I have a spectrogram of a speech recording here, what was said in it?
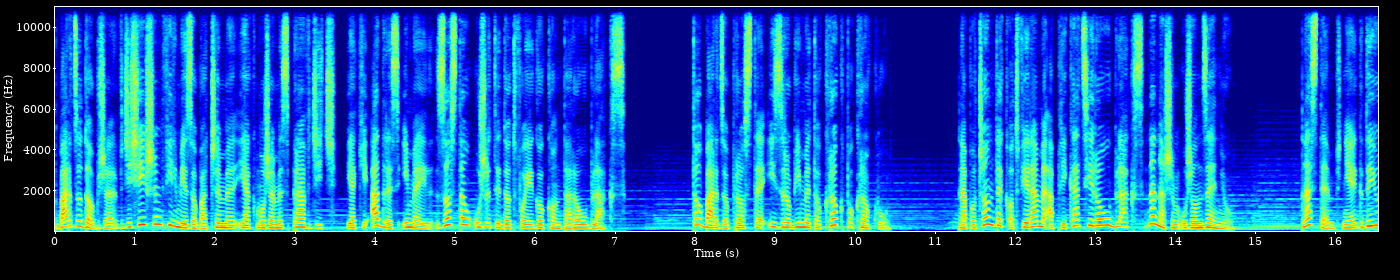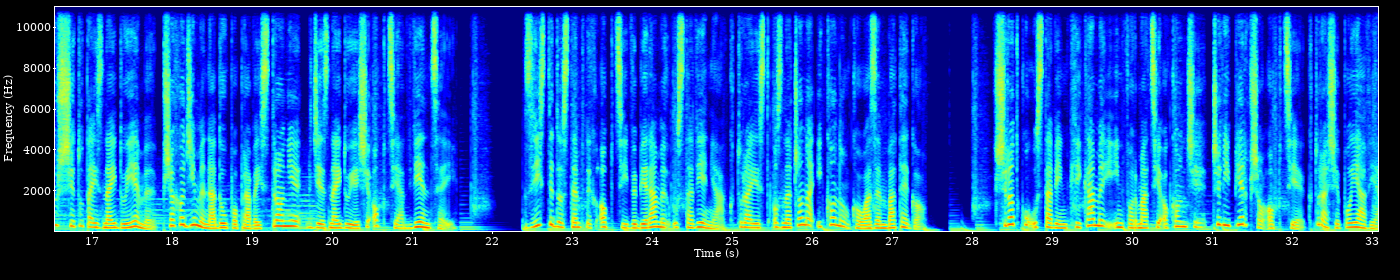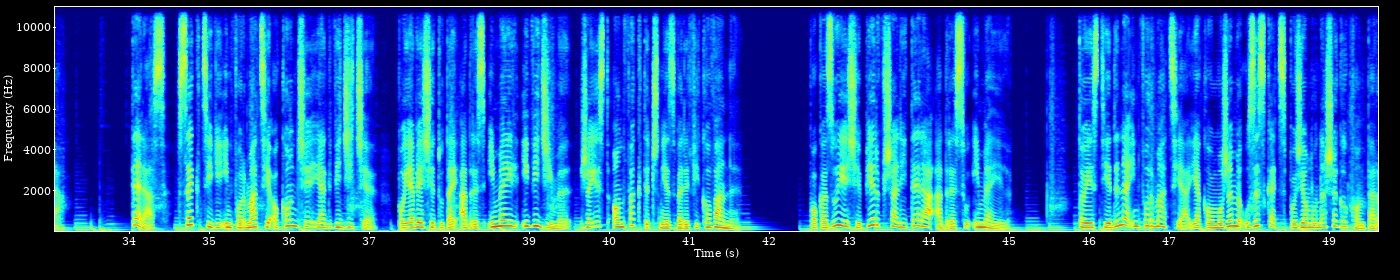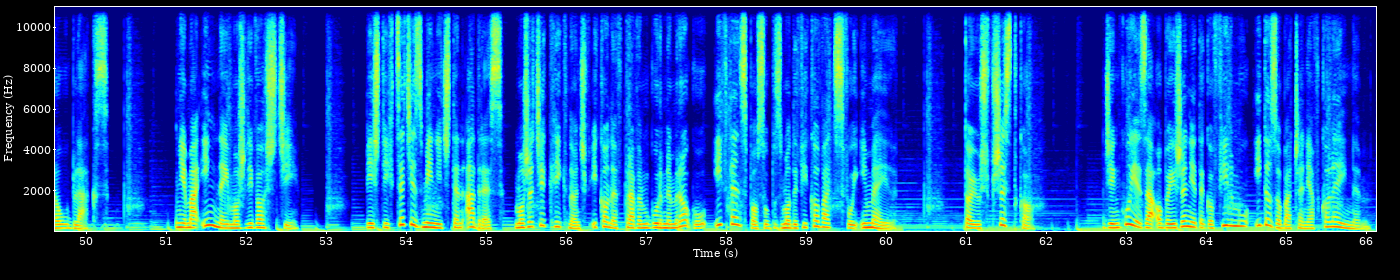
Bardzo dobrze, w dzisiejszym filmie zobaczymy, jak możemy sprawdzić, jaki adres e-mail został użyty do Twojego konta Roblox. To bardzo proste i zrobimy to krok po kroku. Na początek otwieramy aplikację Roblox na naszym urządzeniu. Następnie, gdy już się tutaj znajdujemy, przechodzimy na dół po prawej stronie, gdzie znajduje się opcja Więcej. Z listy dostępnych opcji wybieramy ustawienia, która jest oznaczona ikoną koła zębatego. W środku ustawień klikamy i informacje o koncie, czyli pierwszą opcję, która się pojawia. Teraz, w sekcji informacje o koncie, jak widzicie, pojawia się tutaj adres e-mail i widzimy, że jest on faktycznie zweryfikowany. Pokazuje się pierwsza litera adresu e-mail. To jest jedyna informacja, jaką możemy uzyskać z poziomu naszego konta Roblox. Nie ma innej możliwości. Jeśli chcecie zmienić ten adres, możecie kliknąć w ikonę w prawym górnym rogu i w ten sposób zmodyfikować swój e-mail. To już wszystko. Dziękuję za obejrzenie tego filmu i do zobaczenia w kolejnym.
